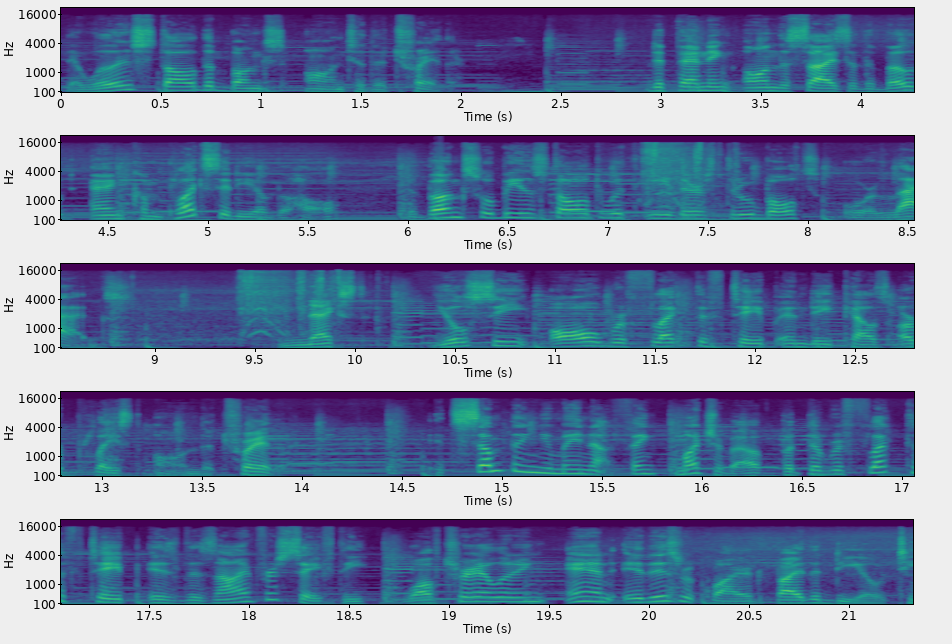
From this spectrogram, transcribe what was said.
they will install the bunks onto the trailer. Depending on the size of the boat and complexity of the hull, the bunks will be installed with either through bolts or lags. Next, you'll see all reflective tape and decals are placed on the trailer. It's something you may not think much about, but the reflective tape is designed for safety while trailering and it is required by the DOT.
